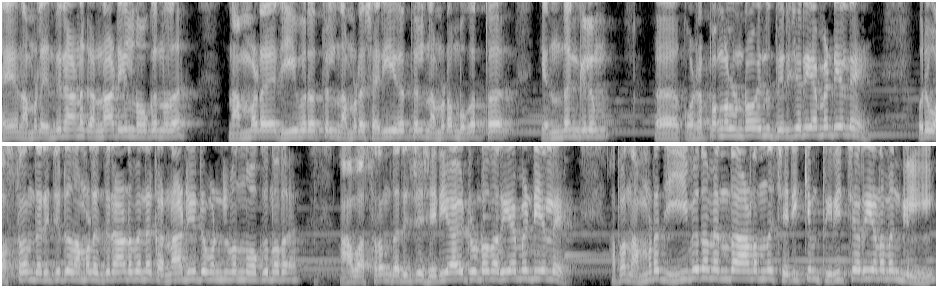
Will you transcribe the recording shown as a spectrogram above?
ഏ നമ്മൾ എന്തിനാണ് കണ്ണാടിയിൽ നോക്കുന്നത്? നമ്മുടെ ജീവിതത്തിൽ നമ്മുടെ ശരീരത്തിൽ നമ്മുടെ മുഖത്ത് എന്തെങ്കിലും കുഴപ്പങ്ങളുണ്ടോ എന്ന് തിരിച്ചറിയാൻ വേണ്ടിയല്ലേ? ഒരു വസ്ത്രം ധരിച്ചിട്ട് നമ്മൾ എന്തിനാണ് പിന്നെ കണ്ണാടിയുടെ മുന്നിൽ വന്ന് നോക്കുന്നത്? ആ വസ്ത്രം ധരിച്ച് ശരിയായിട്ടുണ്ടോ എന്ന് അറിയാൻ വേണ്ടിയല്ലേ? അപ്പം നമ്മുടെ ജീവിതം എന്താണെന്ന് ശരിക്കും തിരിച്ചറിയണമെങ്കിൽ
